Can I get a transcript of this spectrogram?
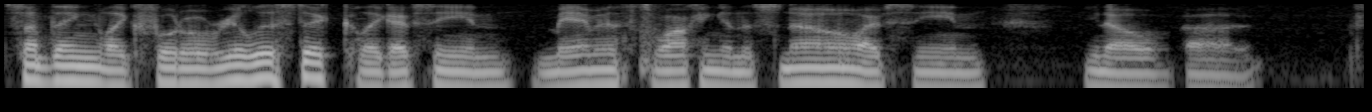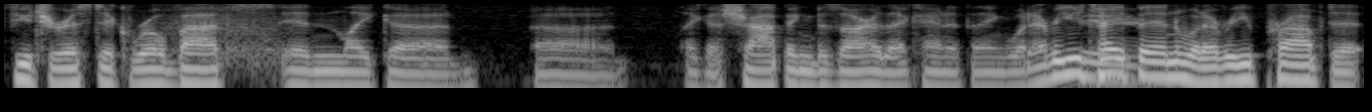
something like photorealistic, like I've seen mammoths walking in the snow, I've seen, you know, uh, futuristic robots in like a uh, like a shopping bazaar, that kind of thing. Whatever you type in, whatever you prompt it,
